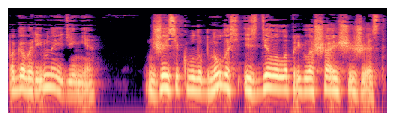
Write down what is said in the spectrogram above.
Поговорим наедине. Джессика улыбнулась и сделала приглашающий жест.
